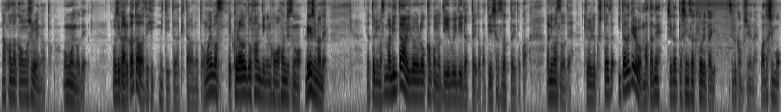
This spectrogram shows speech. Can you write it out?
なかなか面白いなと思うので、お時間ある方はぜひ見ていただけたらなと思います。で、クラウドファンディングの方は本日の0時までやっております。まあ、リターンいろいろ過去の DVD だったりとか T シャツだったりとかありますので、協力していただければまたね、違った新作撮れたりするかもしれない。私も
